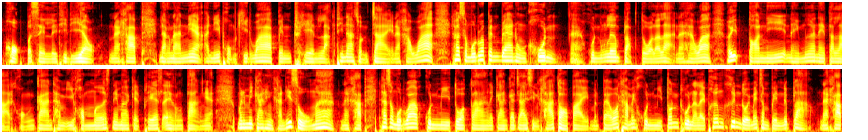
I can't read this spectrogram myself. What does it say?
46%เลยทีเดียวนะครับดังนั้นเนี่ยอันนี้ผมคิดว่าเป็นเทรนด์หลักที่น่าสนใจนะครับว่าถ้าสมมุติว่าเป็นแบรนด์ของคุณอะคุณต้องเริ่มปรับตัวแล้วล่ะนะฮะว่าเฮ้ยตอนนี้ในเมื่อในตลาดของการทำอีคอมเมิร์ซใน marketplace อะไรต่างๆเนี่ยมันมีการแข่งขันที่สูงมากนะครับถ้าสมมติว่าคุณมีตัวกลางในการกระจายสินค้าต่อไปมันแปลว่าทำให้คุณมีต้นทุนอะไรเพิ่มขึ้นโดยไม่จำเป็นหรือเปล่านะครับ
